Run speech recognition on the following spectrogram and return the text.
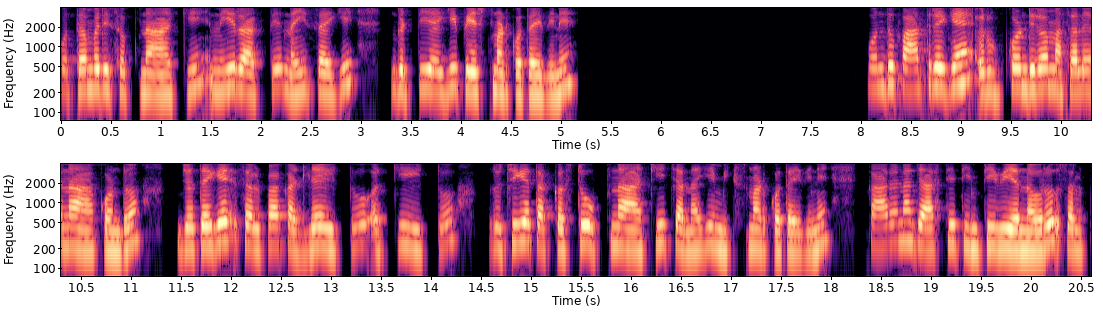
ಕೊತ್ತಂಬರಿ ಸೊಪ್ಪನ್ನ ಹಾಕಿ ನೀರು ಹಾಕದೆ ನೈಸಾಗಿ ಗಟ್ಟಿಯಾಗಿ ಪೇಸ್ಟ್ ಮಾಡ್ಕೊತಾ ಇದ್ದೀನಿ. ಒಂದು ಪಾತ್ರೆಗೆ ರುಬ್ಕೊಂಡಿರೋ ಮಸಾಲೆನ ಹಾಕ್ಕೊಂಡು ಜೊತೆಗೆ ಸ್ವಲ್ಪ ಕಡಲೆ ಹಿಟ್ಟು, ಅಕ್ಕಿ ಹಿಟ್ಟು, ರುಚಿಗೆ ತಕ್ಕಷ್ಟು ಉಪ್ಪನ್ನ ಹಾಕಿ ಚೆನ್ನಾಗಿ ಮಿಕ್ಸ್ ಮಾಡ್ಕೊತಾ ಇದ್ದೀನಿ. ಖಾರನ ಜಾಸ್ತಿ ತಿಂತೀವಿ ಅನ್ನೋರು ಸ್ವಲ್ಪ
